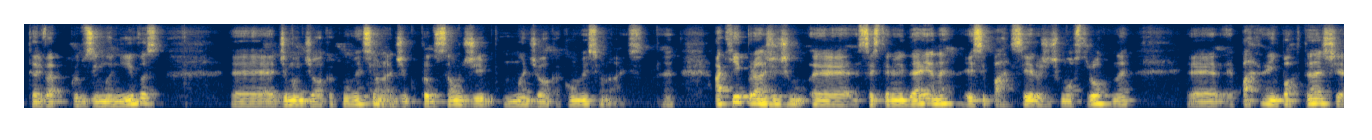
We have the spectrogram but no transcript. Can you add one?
Então, ele vai produzir manivas é, de mandioca convencional, de produção de mandioca convencionais. Né? Aqui, para a gente, é, vocês terem uma ideia, né, esse parceiro a gente mostrou, né, é, é, é, importante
